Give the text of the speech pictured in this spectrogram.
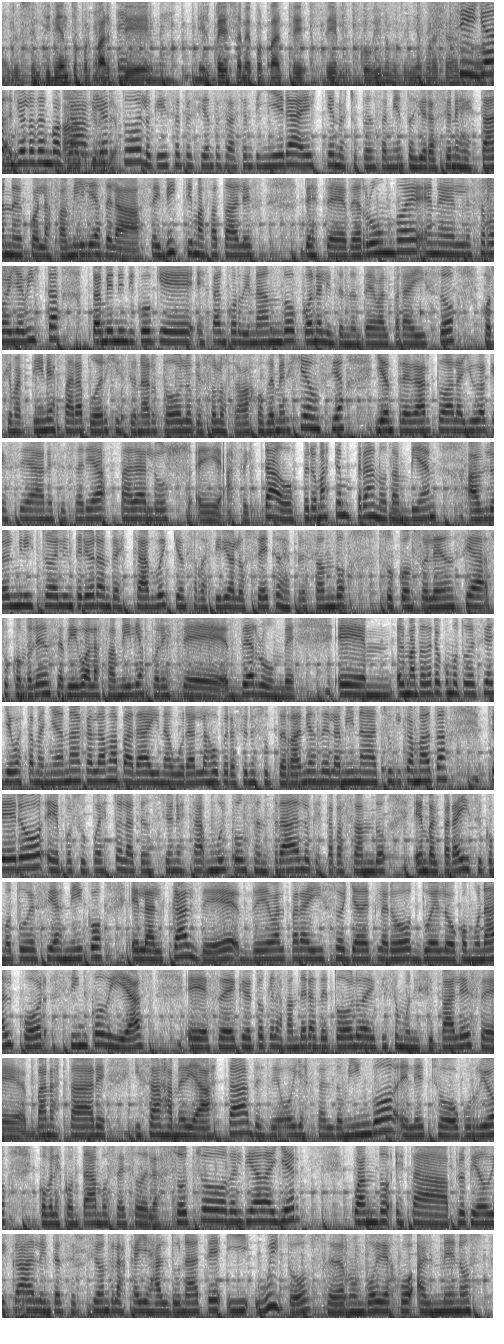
los sentimientos por parte, el pésame por parte del gobierno, lo tenía por acá. Sí, yo, yo lo tengo acá ah, abierto. Lo que dice el presidente Sebastián Piñera es que nuestros pensamientos y oraciones están eh, con las familias de las seis víctimas fatales de este derrumbe en el Cerro Bellavista. También indicó que están coordinando con el intendente de Valparaíso, Jorge Martínez, para poder gestionar todo lo que son los trabajos de emergencia y entregar toda la ayuda que sea necesaria para los eh, afectados. Pero más temprano también habló el ministro del Interior, Andrés Chadwick, quien se refirió a los hechos, expresando sus condolencias, sus condolencias, digo, a las familias por este derrumbe. Em, el mandatario, como tú decías, llegó esta mañana a Calama para inaugurar las operaciones subterráneas de la mina Chuquicamata, pero eh, por supuesto la atención está muy concentrada en lo que está pasando en Valparaíso y como tú decías, Nico, el alcalde de Valparaíso ya declaró duelo comunal por cinco días. Eh, se decretó que las banderas de todos los edificios municipales eh, van a estar izadas a media asta desde hoy hasta el domingo. El hecho ocurrió, como les contábamos, a eso de las 8 del día de ayer cuando esta propiedad ubicada en la intersección de las calles Aldunate y Huito se derrumbó y dejó al menos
